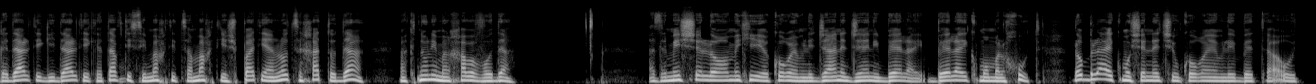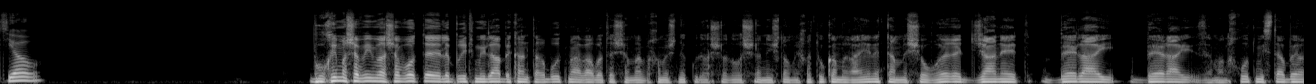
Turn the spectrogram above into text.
גדלתי, גידלתי, כתבתי, שימחתי, צמחתי, השפעתי, אני לא צריכה תודה, רק תנו לי מרחב עבודה. אז למי שלא מכיר, קוראים לי ג'אנט ג'ני בלאי, בלאי כמו מלכות, לא בלאי כמו שנצ'ים קוראים לי בטעות, יואו. ברוכים השבים והשבות uh, לברית מילה בכאן תרבות, מעבר בתשע מאה וחמש נקודה שלוש. אני שלומי חתוקה מראיין את המשוררת ג'אנט בלאי, בלאי, זה מלכות מסתבר.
